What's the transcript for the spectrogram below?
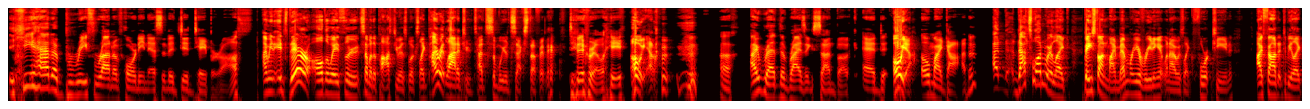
he had a brief run of horniness and it did taper off. I mean, it's there all the way through some of the posthumous books. Like, Pirate Latitudes had some weird sex stuff in it. Did it really? Oh, yeah. uh, I read the Rising Sun book, and oh yeah, oh my god, and that's one where like based on my memory of reading it when I was like fourteen, I found it to be like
